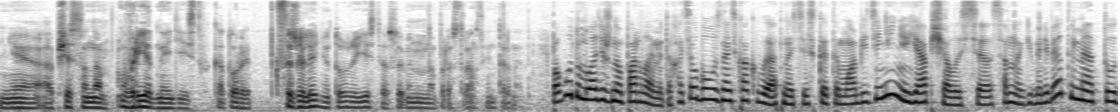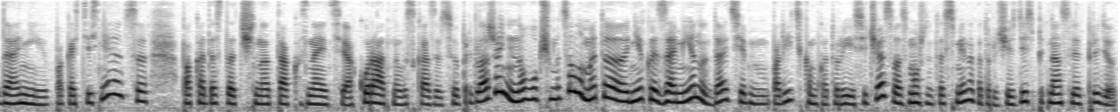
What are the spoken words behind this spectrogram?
не общественно вредные действия, которые, к сожалению, тоже есть, особенно на пространстве интернета. По поводу молодежного парламента, хотел бы узнать, как вы относитесь к этому объединению. Я общалась э, со многими ребятами оттуда, они пока стесняются, пока достаточно так, знаете, аккуратно высказывают свое предложение, но в общем и целом это некая замена да, тем политикам, которые есть сейчас, возможно, это смена, которая через 10-15 лет придет.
